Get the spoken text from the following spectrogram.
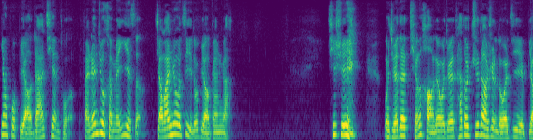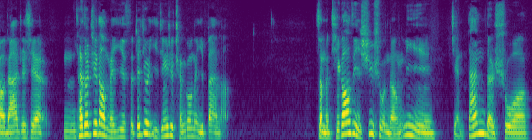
要不表达欠妥，反正就很没意思。讲完之后自己都比较尴尬。其实我觉得挺好的，我觉得他都知道是逻辑表达这些，嗯，他都知道没意思，这就已经是成功的一半了。怎么提高自己叙述能力？简单的说，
